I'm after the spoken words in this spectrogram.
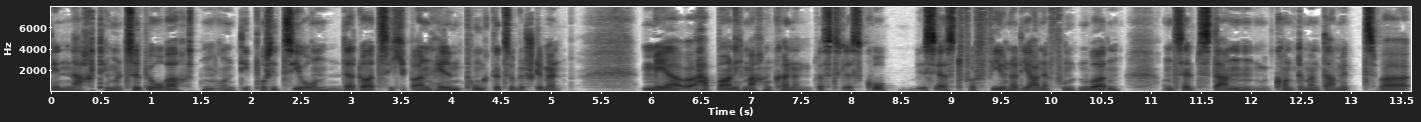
den Nachthimmel zu beobachten und die Position der dort sichtbaren hellen Punkte zu bestimmen. Mehr hat man auch nicht machen können. Das Teleskop ist erst vor 400 Jahren erfunden worden und selbst dann konnte man damit zwar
